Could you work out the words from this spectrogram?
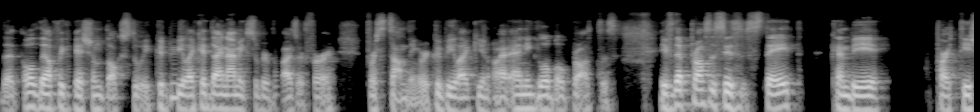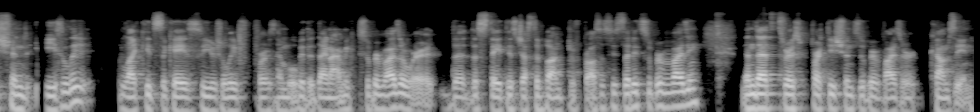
that all the application talks to. It could be like a dynamic supervisor for for something, or it could be like you know any global process. If that process's state can be partitioned easily, like it's the case usually, for example, with the dynamic supervisor, where the, the state is just a bunch of processes that it's supervising, then that's where partition supervisor comes in.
